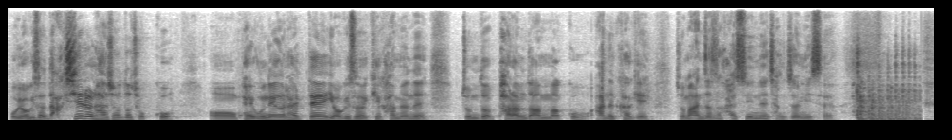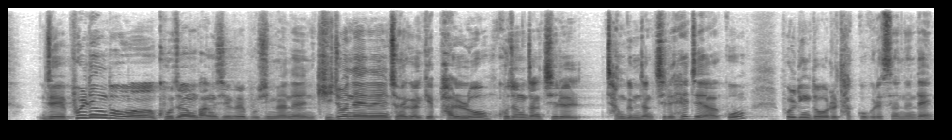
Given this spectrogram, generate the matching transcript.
뭐 여기서 낚시를 하셔도 좋고 어, 배 운행을 할 때 여기서 이렇게 가면은 좀 더 바람도 안 맞고 아늑하게 좀 앉아서 갈 수 있는 장점이 있어요. 이제 폴딩 도어 고정 방식을 보시면은 기존에는 저희가 이렇게 발로 고정 장치를 잠금 장치를 해제하고 폴딩 도어를 닫고 그랬었는데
